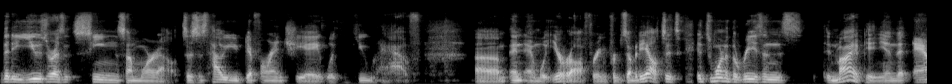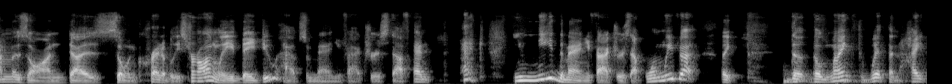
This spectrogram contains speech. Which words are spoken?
that a user hasn't seen somewhere else. This is how you differentiate what you have um, and, and what you're offering from somebody else. It's it's one of the reasons, in my opinion, that Amazon does so incredibly strongly. They do have some manufacturer stuff, and heck, you need the manufacturer stuff. When we've got like the the length, width, and height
